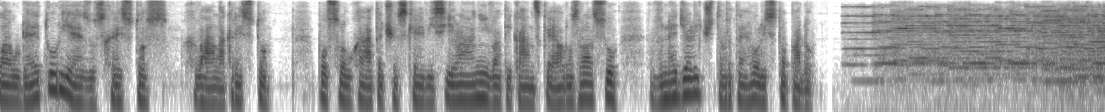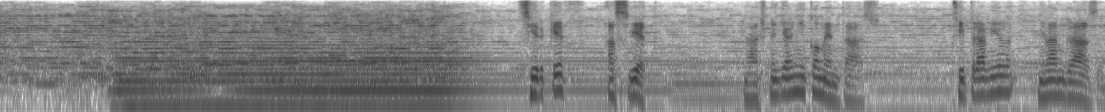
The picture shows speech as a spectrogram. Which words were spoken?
Laudetur Jezus Christus, chvála Kristu. Posloucháte české vysílání Vatikánského rozhlasu v neděli 4. listopadu. Církev a svět. Náš nedělní komentář. Připravil Milan Glázer.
